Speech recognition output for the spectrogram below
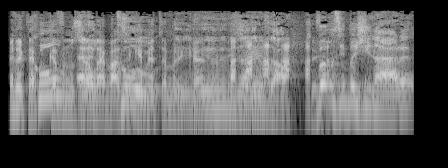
Era Até cool, porque a Venezuela é basicamente cool americana. Vamos imaginar uh,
